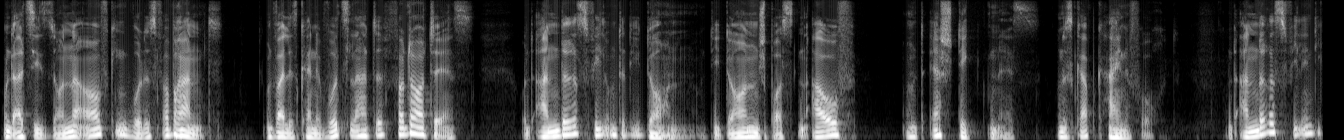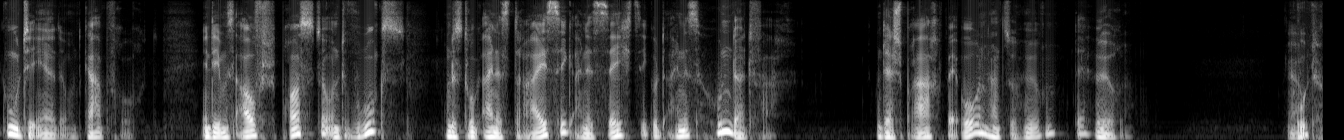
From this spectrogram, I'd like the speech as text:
Und als die Sonne aufging, wurde es verbrannt. Und weil es keine Wurzel hatte, verdorrte es. Und anderes fiel unter die Dornen. Und die Dornen sprosten auf und erstickten es. Und es gab keine Frucht. Und anderes fiel in die gute Erde und gab Frucht, indem es aufsproste und wuchs. Und es trug eines dreißig, eines sechzig und eines hundertfach. Und er sprach, wer Ohren hat zu hören, der höre. Ja. Gut,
